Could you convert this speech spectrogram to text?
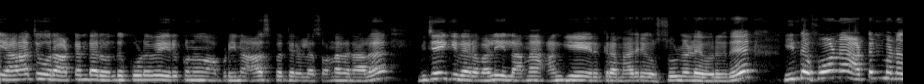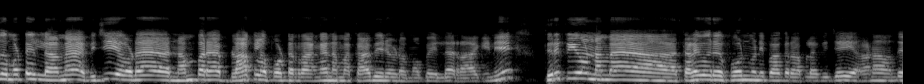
யாராச்சும் ஒரு அட்டெண்டர் வந்து கூடவே இருக்கணும் அப்படின்னு ஆஸ்பத்திரியில சொன்னதுனால, விஜய்க்கு வேற வழி இல்லாம அங்கேயே இருக்கிற மாதிரி ஒரு சூழ்நிலை வருது. இந்த போனை அட்டன் பண்ணது மட்டும் இல்லாம, விஜயோட நம்பரை பிளாக்ல போட்டுடுறாங்க நம்ம காவேரியோட மொபைல்ல ராகினி. திருப்பியும் நம்ம தலைவர் ஃபோன் பண்ணி பார்க்குறாப்புல விஜய். ஆனா வந்து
